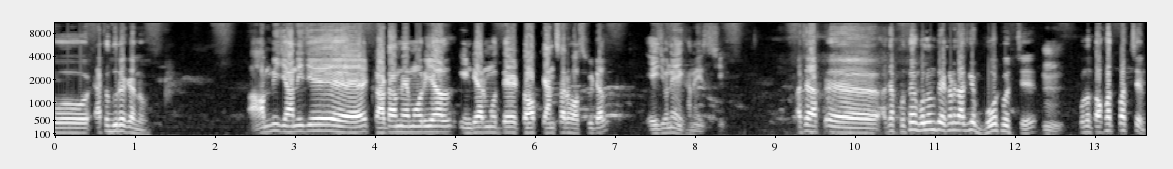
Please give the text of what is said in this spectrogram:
তো এত দূরে কেন? আমি জানি যে টাটা মেমোরিয়াল ইন্ডিয়ার মধ্যে টপ ক্যান্সার হসপিটাল এই জন্য এখানে এসেছি। আচ্ছা আচ্ছা প্রথমে বলুন তো এখানে আজকে ভোট হচ্ছে। হুম। কোনো তফাৎ পাচ্ছেন?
